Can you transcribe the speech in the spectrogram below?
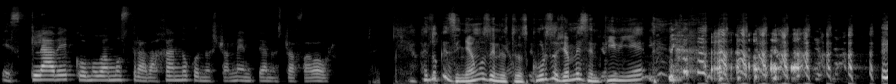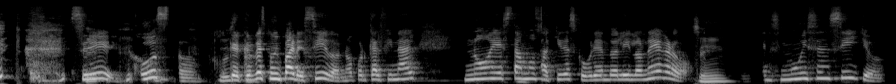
Es clave cómo vamos trabajando con nuestra mente a nuestro favor. Es lo que enseñamos en nuestros cursos, ya me sentí bien. Sí, justo. Que creo que es muy parecido, ¿no? Porque al final no estamos aquí descubriendo el hilo negro. Sí. Es muy sencillo.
